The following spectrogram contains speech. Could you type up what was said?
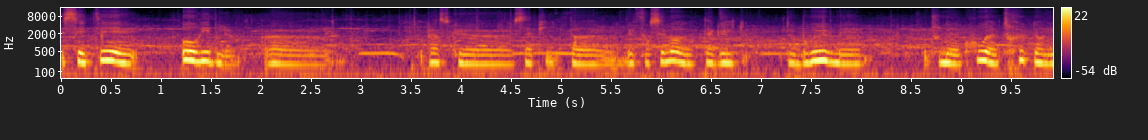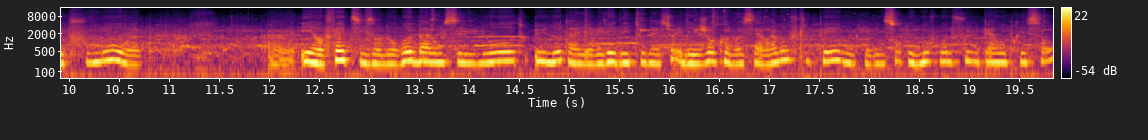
c'était horrible. Euh, parce que ça pique. Forcément, ta gueule te, brûle, mais tout d'un coup, un truc dans les poumons. Euh, et en fait, ils en ont rebalancé une autre, une autre, il y avait les détonations et les gens commençaient à vraiment flipper, donc il y avait une sorte de mouvement de foule hyper oppressant.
